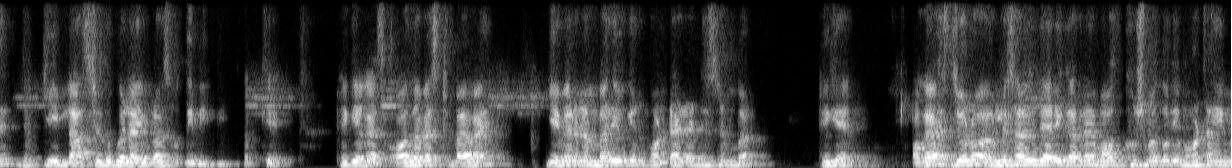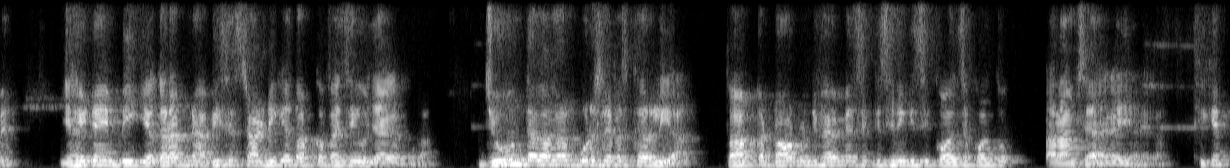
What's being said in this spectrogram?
थे, जबकि लास्ट ईयर तो कोई लाइव क्लास होती नहीं थी सबके ठीक है guys all the best bye bye ये मेरा number you can contact at this number ठीक है? और गैस जो लोग अगले साल की तैयारी कर रहे हैं, बहुत खुश मत हो कि बहुत टाइम है। यही टाइम पी की अगर आपने अभी से स्टार्ट नहीं किया तो आपका वैसे ही हो जाएगा पूरा। जून तक अगर पूरा सिलेबस कर लिया तो आपका टॉप ट्वेंटी में से किसी न किसी कॉल से कॉल तो आराम से आएगा ही आएगा। ठीक है?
